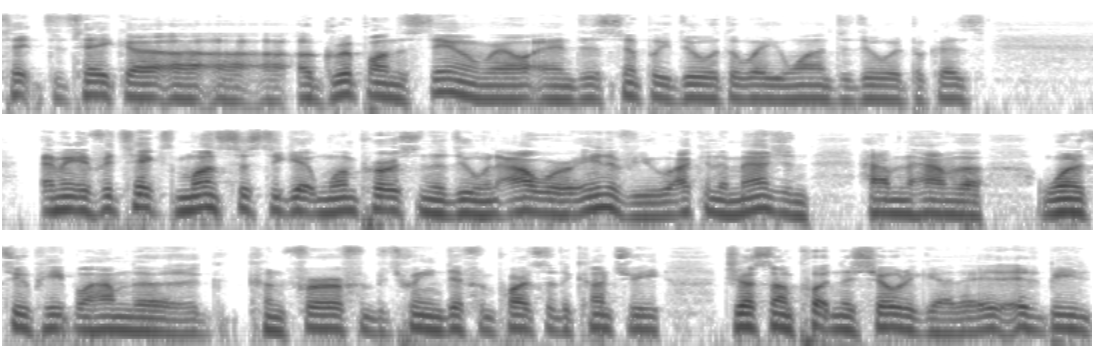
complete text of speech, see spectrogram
to, to take a, a, a grip on the steering wheel and just simply do it the way you wanted to do it because I mean, if it takes months just to get one person to do an hour interview, I can imagine having to have the one or two people having to confer from between different parts of the country just on putting the show together. It, would be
